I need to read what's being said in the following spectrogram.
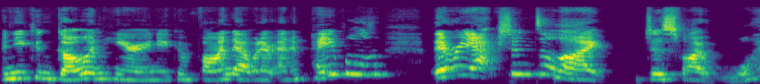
and you can go on here and you can find out whatever. And if people, their reactions are like just like what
